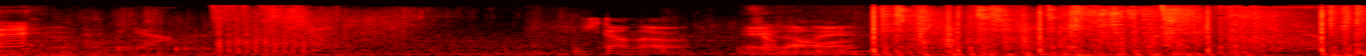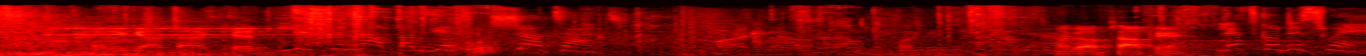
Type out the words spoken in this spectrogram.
Enemy down. Just down low. Yeah, he's on on me. Oh, you got that, kid. Listen up, I'm getting shot at. I'm gonna go up top here. Let's go this way.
